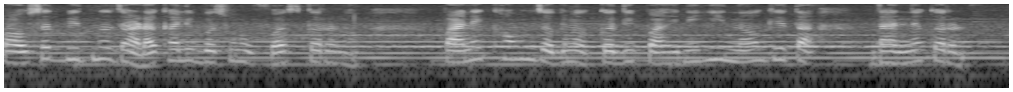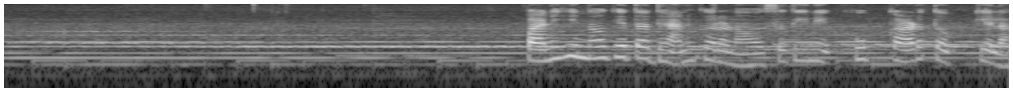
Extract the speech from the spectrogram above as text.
पावसात भिजणं झाडाखाली बसून उपवास करणं पाने खाऊन जगणं कधी पाहिणीही न घेता धान्य करणं. पाणीही न घेता ध्यान करणं असं तिने खूप काळ तप केला.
